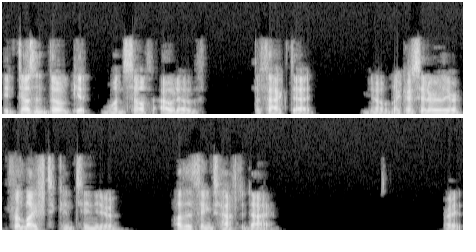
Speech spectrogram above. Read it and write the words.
it doesn't though get oneself out of the fact that, you know, like I said earlier, for life to continue, other things have to die. Right.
